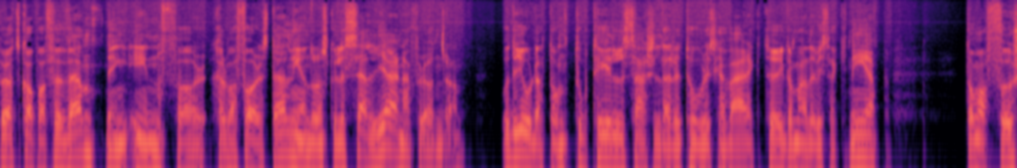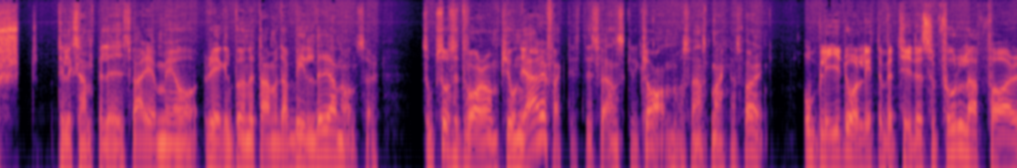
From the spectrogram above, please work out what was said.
för att skapa förväntning inför själva föreställningen då de skulle sälja den här förundran. Och det gjorde att de tog till särskilda retoriska verktyg. De hade vissa knep. De var först, till exempel i Sverige, med att regelbundet använda bilder i annonser. Så på så sätt var de pionjärer faktiskt i svensk reklam och svensk marknadsföring och blir då lite betydelsefulla för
